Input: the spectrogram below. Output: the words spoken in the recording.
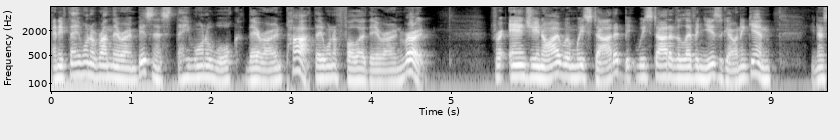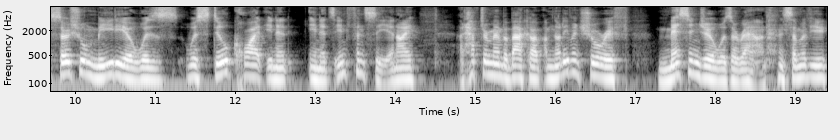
And if they want to run their own business, they want to walk their own path. They want to follow their own road. For Angie and I, when we started, we started 11 years ago. And again, you know, social media was was still quite in it in its infancy. And I, I'd have to remember back. I'm not even sure if Messenger was around. Some of you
